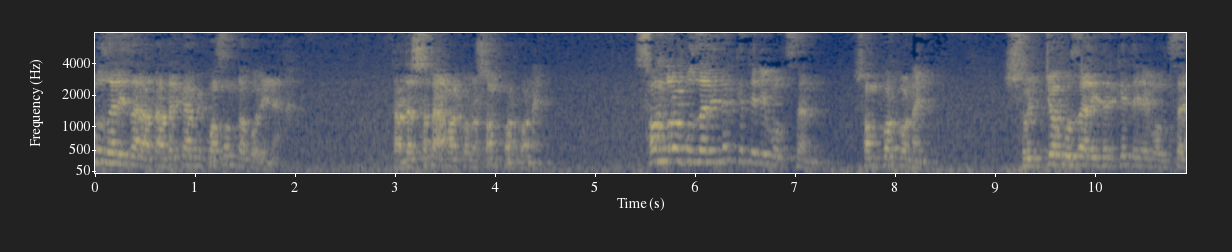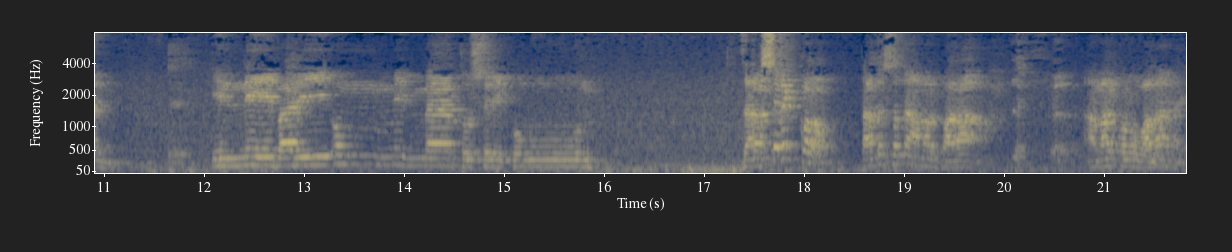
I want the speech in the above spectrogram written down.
পূজারী যারা, তাদেরকে আমি পছন্দ করি না। তাদের সাথে আমার কোনো সম্পর্ক নেই। চন্দ্র পূজারীদেরকে তিনি বলছেন, সম্পর্ক নেই। সূর্য পূজারীদেরকে তিনি বলছেন যারা সেরেক করো, তাদের সাথে আমার বাড়া, আমার কোনো বালা নাই,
